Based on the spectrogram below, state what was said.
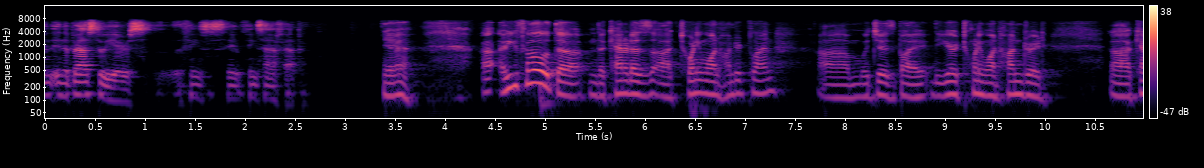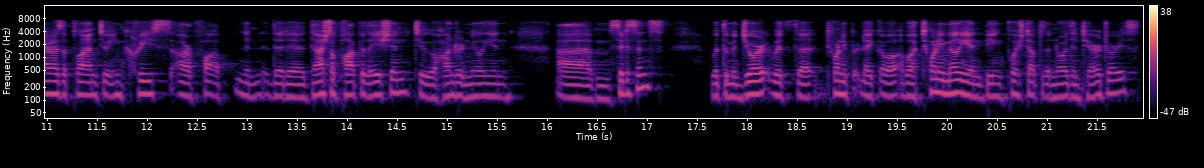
in, in the past two years, things things have happened. Yeah. Uh, are you familiar with the the Canada's uh, 2100 plan, um, which is by the year 2100, uh, Canada has a plan to increase our pop, the, the, the national population to 100 million um, citizens, with the majority with the 20 like about 20 million being pushed up to the Northern Territories.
